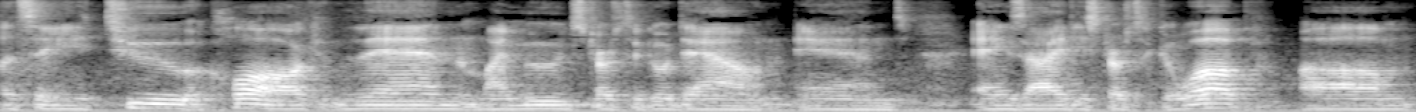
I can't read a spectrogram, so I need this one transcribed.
let's say two o'clock, then my mood starts to go down and anxiety starts to go up. Um,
